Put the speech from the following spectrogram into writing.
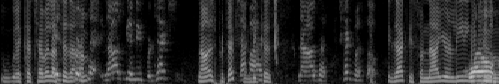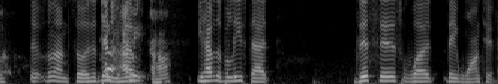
like Chavela It's says. I'm, now it's gonna be protection. now it's protection Now I have because Now I have to protect myself. exactly. So now you're leading Well- to. Uh, hold on. So it's the thing. yeah, you have I mean, uh-huh. you have the belief that this is what they wanted.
